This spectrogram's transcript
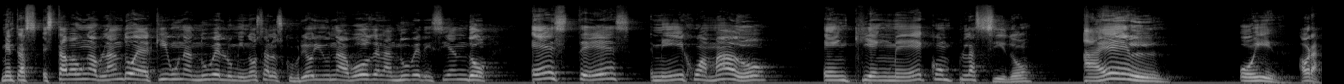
mientras estaba aún hablando, aquí una nube luminosa los cubrió y una voz de la nube diciendo, este es mi Hijo amado en quien me he complacido, a él oír. Ahora,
